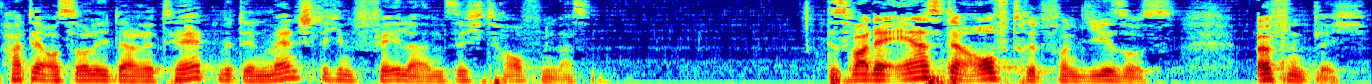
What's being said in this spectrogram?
hat er aus Solidarität mit den menschlichen Fehlern sich taufen lassen. Das war der erste Auftritt von Jesus öffentlich,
